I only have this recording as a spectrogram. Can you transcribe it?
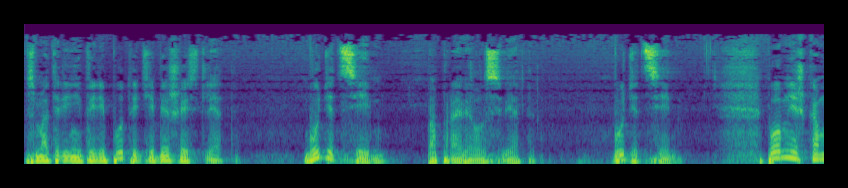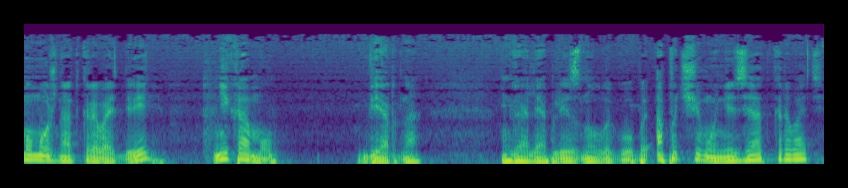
Смотри, не перепутай, тебе шесть лет. Будет семь, поправила Света. Будет семь. Помнишь, кому можно открывать дверь? Никому. Верно. Галя облизнула губы. А почему нельзя открывать?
